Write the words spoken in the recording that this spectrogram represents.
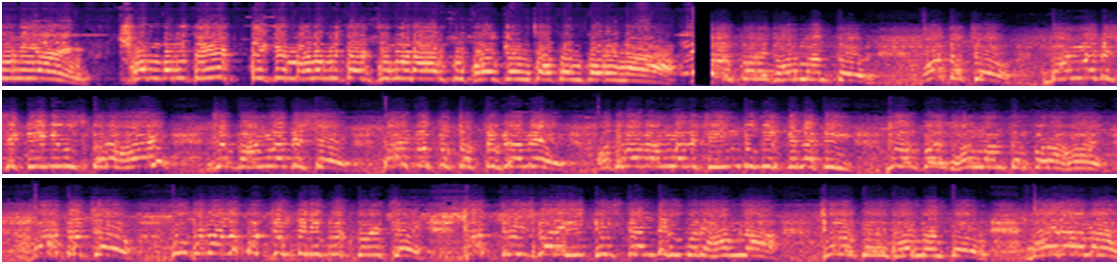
দুনিয়ায় সম্ভবত এর থেকে মানবতার জীবন আর কোথাও কেউ যাপন করে না। করে ধর্মান্তর। অথচ বাংলাদেশে কি নিউজ করা হয়? যে বাংলাদেশে পার্বত্য চট্টগ্রামে অথবা বাংলাদেশে হিন্দুদেরকে নাকি জোর করে ধর্মান্তর করা হয়। অথচ প্রথম আলো পর্যন্ত রিপোর্ট করেছে, ছত্রিশগড়ে এই খ্রিস্টানদের উপরে হামলা, জোর করে ধর্মান্তর। ভাইরা আমার,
